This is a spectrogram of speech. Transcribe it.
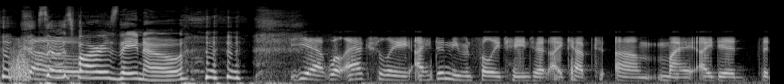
So as far as they know. yeah, well, actually, I didn't even fully change it. I kept um, my, I did the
